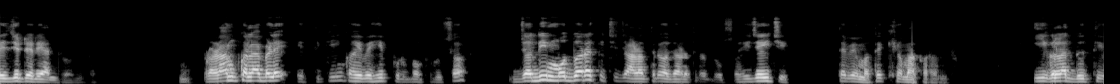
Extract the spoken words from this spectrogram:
ଭେଜିଟେରିଆନ୍ ରୁହନ୍ତୁ प्रणाम कला बेले कह पूर्व पुरुष जदि मो द्वारा किसी जानते अजाणत दोष हो जाए तेज मत क्षमा कर द्वितीय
